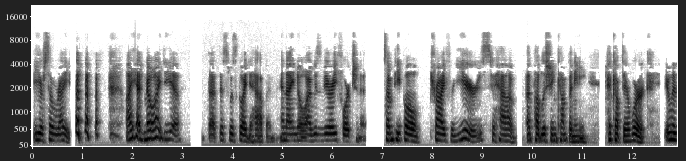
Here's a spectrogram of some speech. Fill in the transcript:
You're so right. I had no idea that this was going to happen. And I know I was very fortunate. Some people try for years to have a publishing company pick up their work it was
